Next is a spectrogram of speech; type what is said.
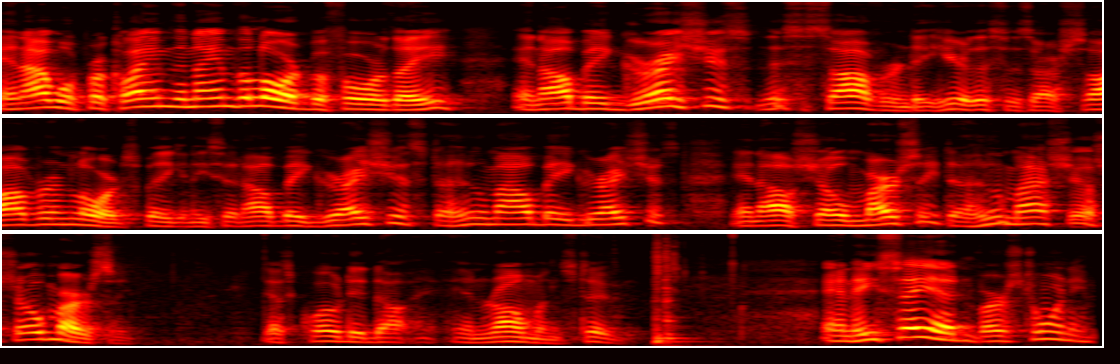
and I will proclaim the name of the Lord before thee, and I'll be gracious. This is sovereignty here. This is our sovereign Lord speaking. He said, I'll be gracious to whom I'll be gracious, and I'll show mercy to whom I shall show mercy. That's quoted in Romans too. And he said, verse 20,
